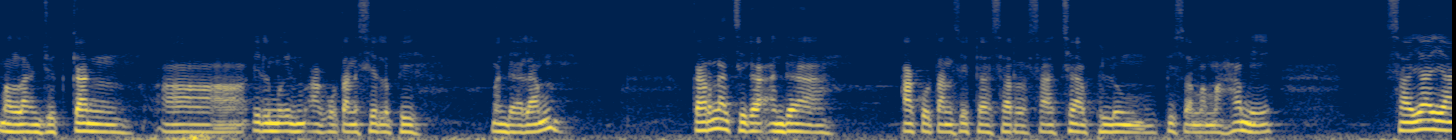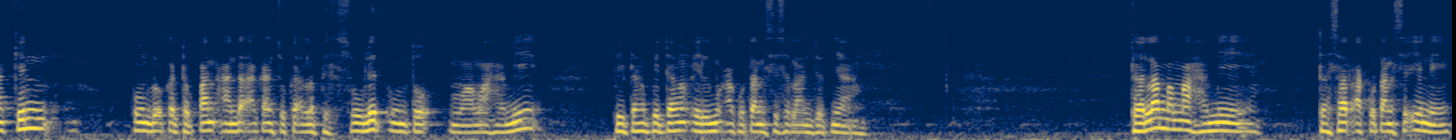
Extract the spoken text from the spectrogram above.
melanjutkan ilmu-ilmu uh, akuntansi lebih mendalam. Karena jika Anda akuntansi dasar saja belum bisa memahami saya yakin untuk ke depan Anda akan juga lebih sulit untuk memahami bidang-bidang ilmu akuntansi selanjutnya. Dalam memahami dasar akuntansi ini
